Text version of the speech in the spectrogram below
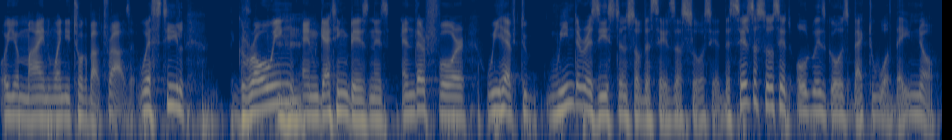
or your mind when you talk about trousers. We're still growing mm-hmm. and getting business, and therefore we have to win the resistance of the sales associate. The sales associate always goes back to what they know.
